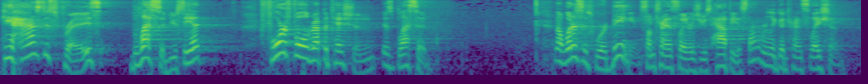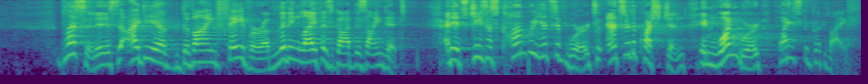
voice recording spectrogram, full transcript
He has this phrase, blessed. You see it? Fourfold repetition is blessed. Now, what does this word mean? Some translators use happy. It's not a really good translation. Blessed is the idea of divine favor, of living life as God designed it. And it's Jesus' comprehensive word to answer the question in one word what is the good life?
